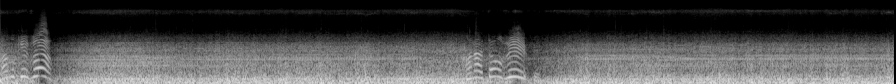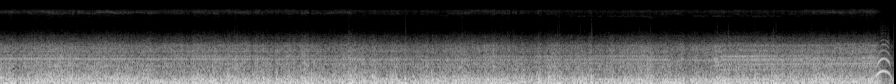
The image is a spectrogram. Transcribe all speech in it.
Vamos que vamos. VIP. Uh!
